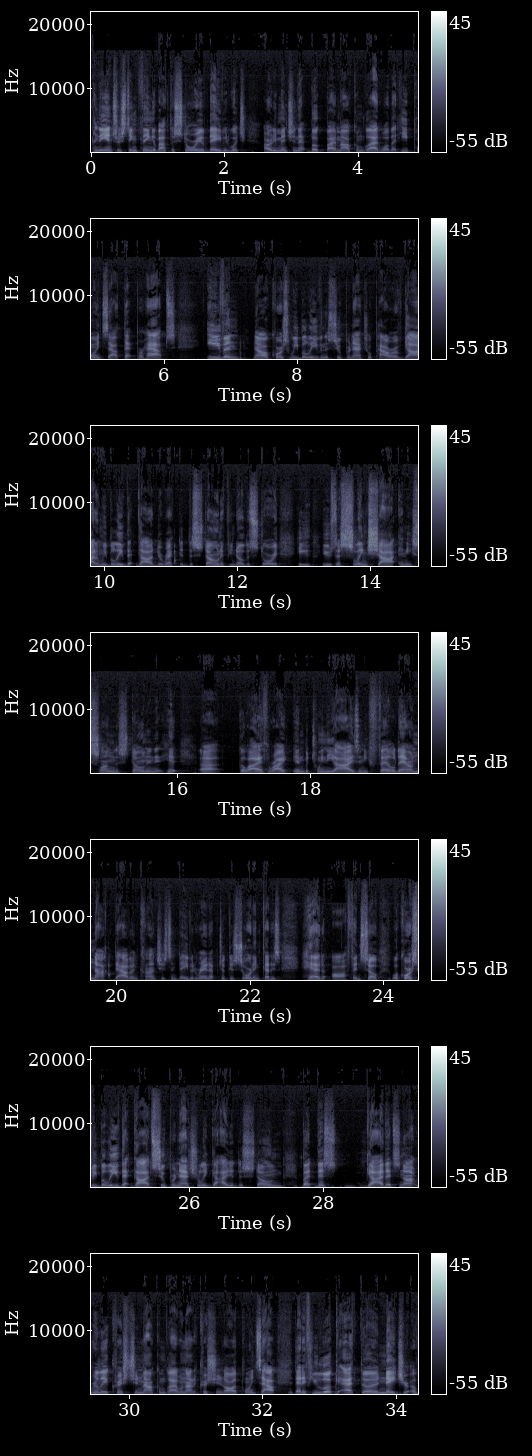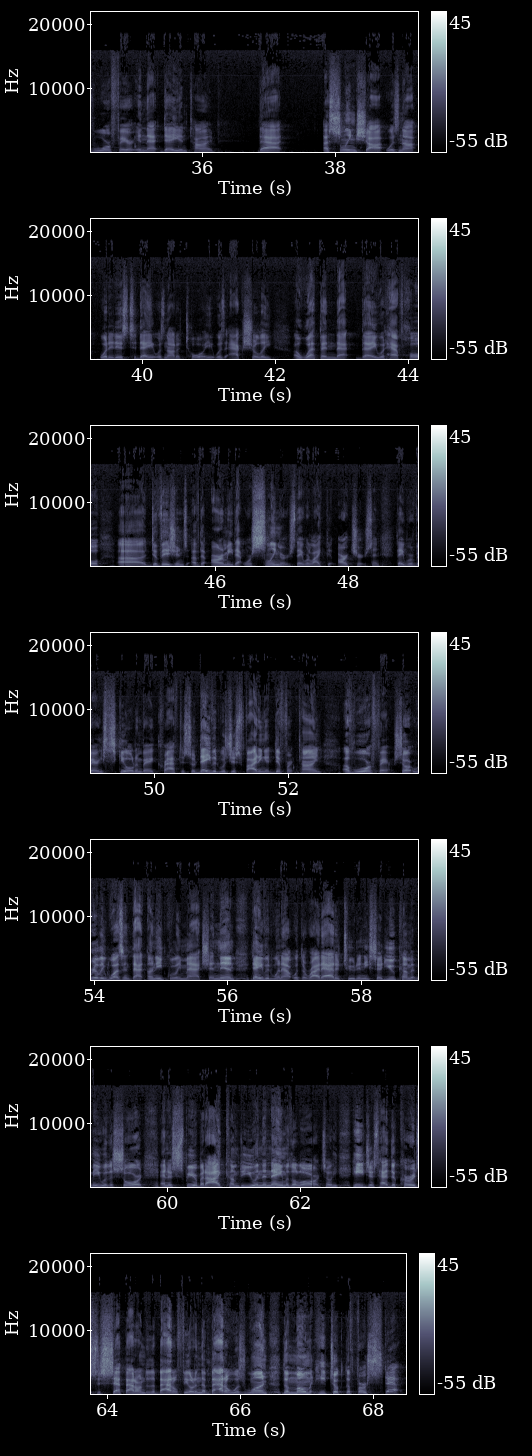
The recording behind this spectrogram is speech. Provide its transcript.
And the interesting thing about the story of David, which I already mentioned that book by Malcolm Gladwell, that he points out that perhaps even now, of course, we believe in the supernatural power of God and we believe that God directed the stone. If you know the story, he used a slingshot and he slung the stone and it hit. Uh, Goliath right in between the eyes, and he fell down, knocked out unconscious. And David ran up, took his sword, and cut his head off. And so, well, of course, we believe that God supernaturally guided the stone. But this guy that's not really a Christian, Malcolm Gladwell, not a Christian at all, it points out that if you look at the nature of warfare in that day and time, that a slingshot was not what it is today. It was not a toy. It was actually a weapon that they would have whole uh, divisions of the army that were slingers. They were like the archers, and they were very skilled and very crafty. So David was just fighting a different kind of warfare. So it really wasn't that unequally matched. And then David went out with the right attitude and he said, You come at me with a sword and a spear, but I come to you in the name of the Lord. So he, he just had the courage to step out onto the battlefield, and the battle was won the moment he took the first step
